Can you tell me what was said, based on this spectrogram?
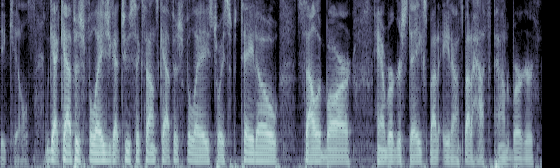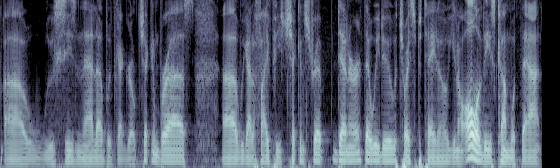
it kills. We got catfish fillets. You got two six ounce catfish fillets, choice potato, salad bar, hamburger steaks, about eight ounce, about a half a pound of burger. Uh, we season that up. We've got grilled chicken breast. Uh, we got a five piece chicken strip dinner that we do with choice potato. You know, all of these come with that.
